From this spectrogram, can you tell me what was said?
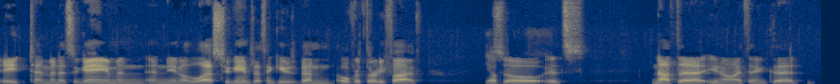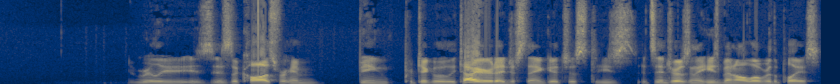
eight ten minutes a game, and and you know the last two games I think he was been over thirty five. Yep. So it's not that you know I think that really is is the cause for him being particularly tired. I just think it's just he's it's interesting that he's been all over the place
